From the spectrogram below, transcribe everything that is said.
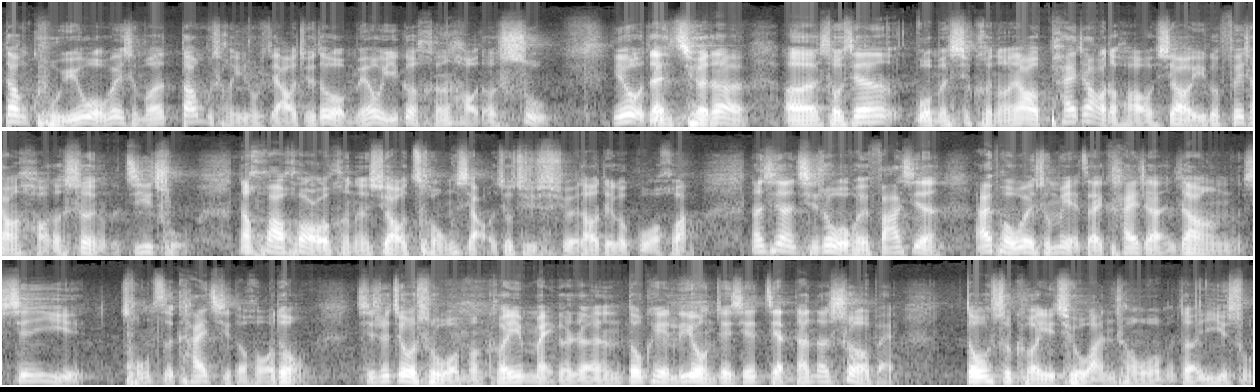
但苦于我为什么当不成艺术家？我觉得我没有一个很好的术，因为我在觉得，呃，首先我们可能要拍照的话，我需要一个非常好的摄影的基础。那画画我可能需要从小就去学到这个国画。那现在其实我会发现，Apple 为什么也在开展让心意从此开启的活动？其实就是我们可以每个人都可以利用这些简单的设备。都是可以去完成我们的艺术，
